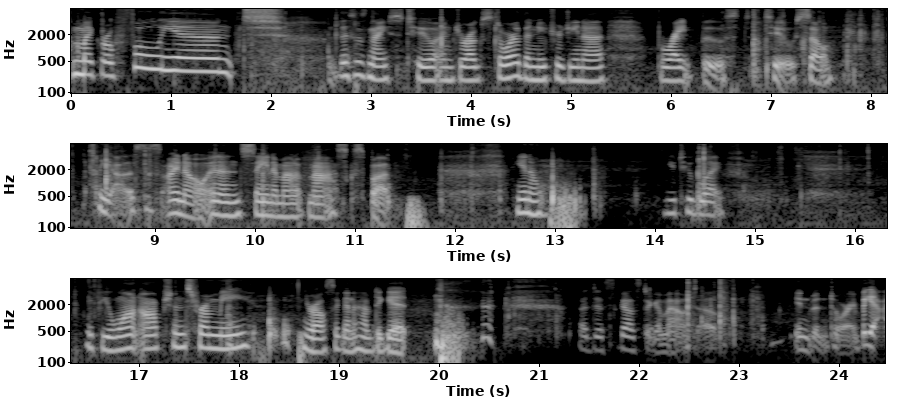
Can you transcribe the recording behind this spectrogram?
Microfoliant. This is nice too. And Drugstore, the Neutrogena Bright Boost too. So yeah, this is, I know, an insane amount of masks, but you know, YouTube life. If you want options from me, you're also going to have to get a disgusting amount of inventory. But yeah,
